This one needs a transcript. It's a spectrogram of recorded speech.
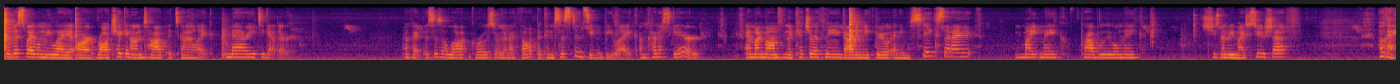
So this way, when we lay our raw chicken on top, it's gonna like marry together. Okay, this is a lot grosser than I thought the consistency would be like. I'm kind of scared. And my mom's in the kitchen with me, guiding me through any mistakes that I might make, probably will make. She's gonna be my sous chef. Okay,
